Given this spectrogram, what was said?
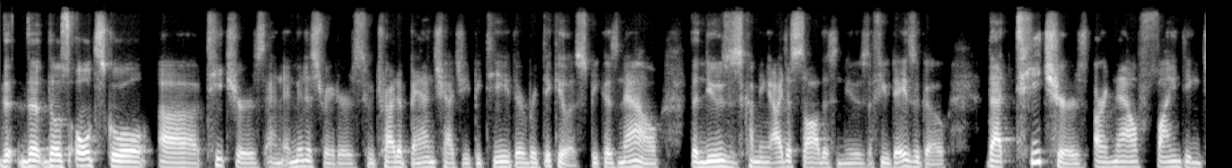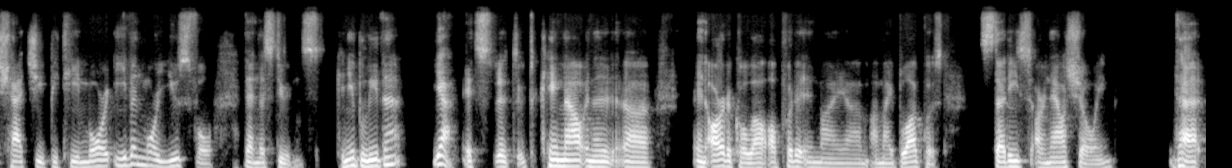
the, the those old school uh, teachers and administrators who try to ban ChatGPT, they're ridiculous because now the news is coming. I just saw this news a few days ago that teachers are now finding ChatGPT more, even more useful than the students. Can you believe that? Yeah, it's it, came out in a, uh, an article. I'll, I'll, put it in my um, on my blog post. Studies are now showing that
